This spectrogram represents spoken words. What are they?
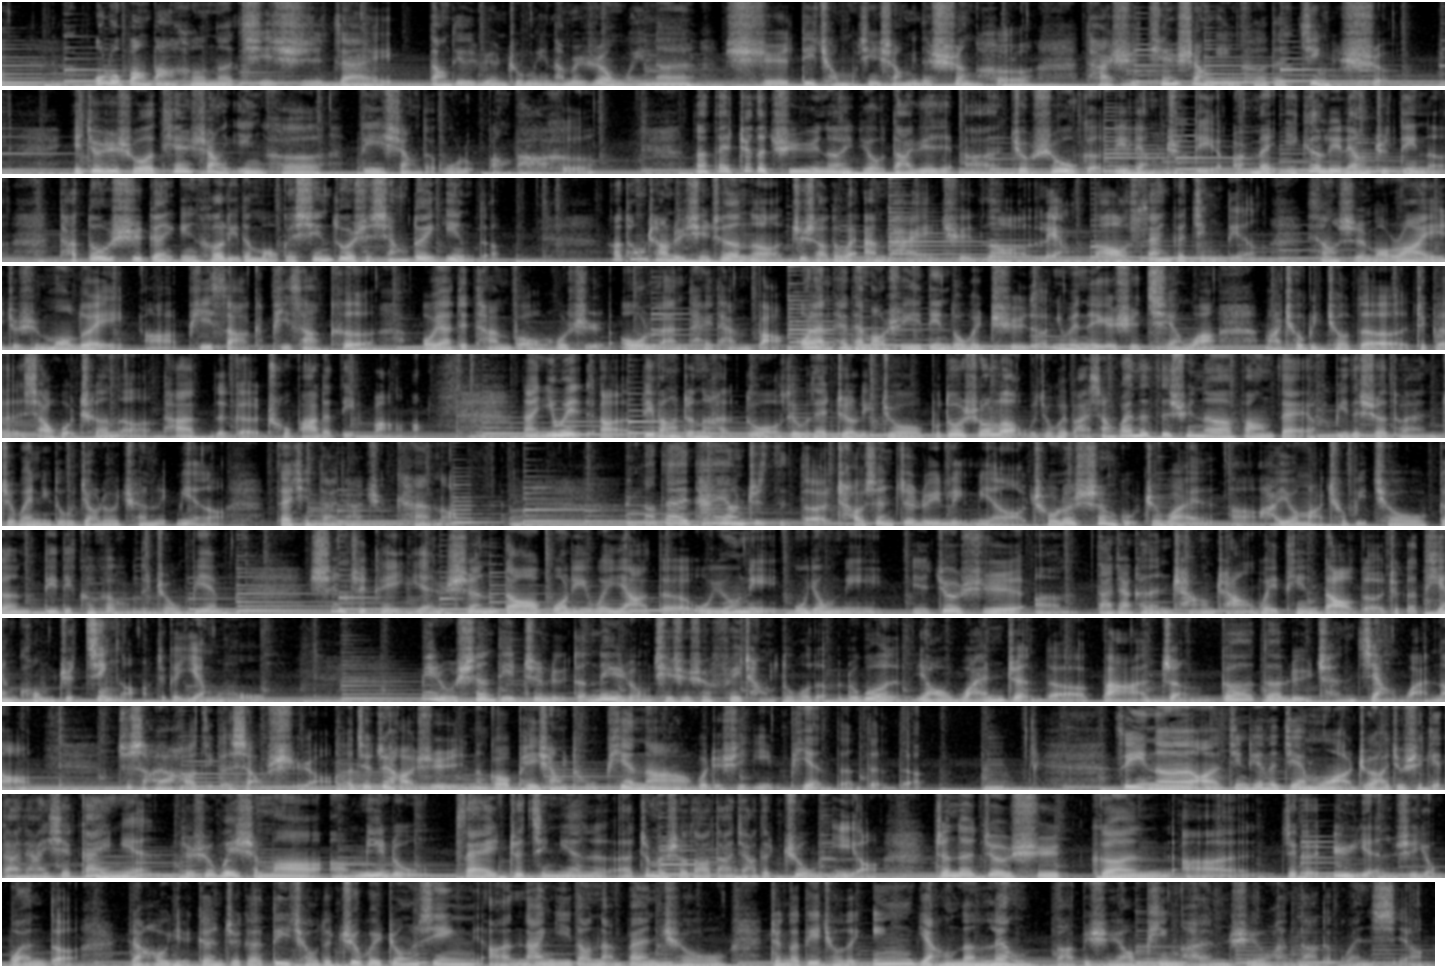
乌鲁邦巴河呢，其实在当地的原住民，他们认为呢是地球母亲上面的圣河，它是天上银河的镜射，也就是说天上银河，地上的乌鲁邦巴河。那在这个区域呢，有大约啊九十五个力量之地，而每一个力量之地呢，它都是跟银河里的某个星座是相对应的。那通常旅行社呢，至少都会安排去了两到三个景点，像是 Moray 就是莫瑞啊，皮萨克皮萨克，Ollanta Temple 或是欧兰泰坦堡。欧兰泰坦堡是一定都会去的，因为那个是前往马丘比丘的这个小火车呢，它那个出发的地方啊。那因为呃地方真的很多，所以我在这里就不多说了，我就会把相关的资讯呢放在 FB 的社团“只为你读交流圈”里面啊。再请大家去看哦。在太阳之子的朝圣之旅里面啊，除了圣谷之外啊，还有马丘比丘跟蒂蒂科克湖的周边，甚至可以延伸到玻利维亚的乌尤尼乌尤尼，也就是嗯，大家可能常常会听到的这个天空之镜啊，这个盐湖。秘鲁圣地之旅的内容其实是非常多的，如果要完整的把整个的旅程讲完呢、至少要好几个小时哦，而且最好是能够配上图片啊，或者是影片等等的。所以呢，啊，今天的节目啊，主要就是给大家一些概念，就是为什么啊，秘鲁在这几年呃这么受到大家的注意啊，真的就是跟啊。这个预言是有关的，然后也跟这个地球的智慧中心啊，南移到南半球，整个地球的阴阳能量啊，必须要平衡是有很大的关系啊。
